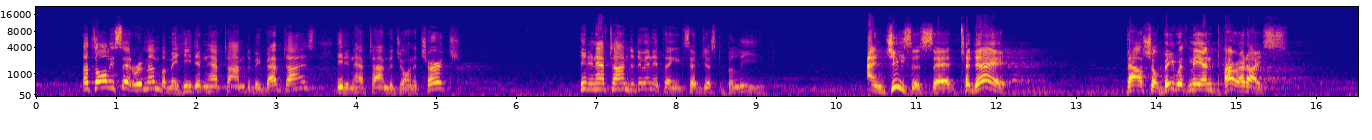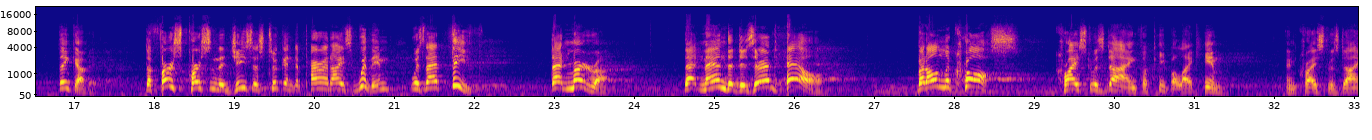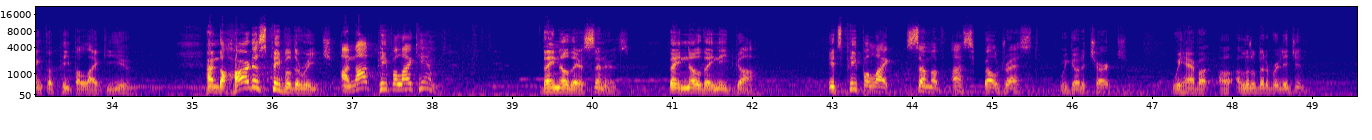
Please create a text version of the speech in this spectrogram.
That's all he said, remember me. He didn't have time to be baptized, he didn't have time to join a church. He didn't have time to do anything except just believe. And Jesus said, Today thou shalt be with me in paradise. Think of it. The first person that Jesus took into paradise with him was that thief, that murderer, that man that deserved hell. But on the cross, Christ was dying for people like him, and Christ was dying for people like you. And the hardest people to reach are not people like him. They know they're sinners, they know they need God. It's people like some of us, well dressed, we go to church, we have a, a, a, little bit of religion,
